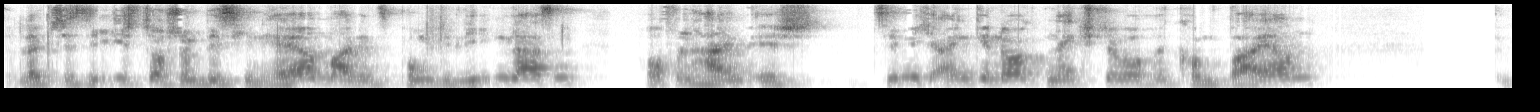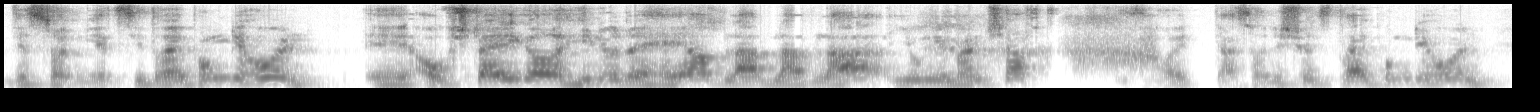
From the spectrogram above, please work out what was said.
Der letzte Sieg ist doch schon ein bisschen her, mal jetzt Punkte liegen lassen. Hoffenheim ist ziemlich eingenockt. Nächste Woche kommt Bayern. Wir sollten jetzt die drei Punkte holen. Äh, Aufsteiger hin oder her, bla bla bla, junge Mannschaft. Da sollte ich jetzt drei Punkte holen.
